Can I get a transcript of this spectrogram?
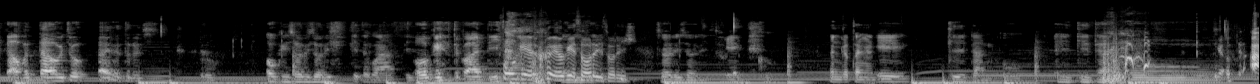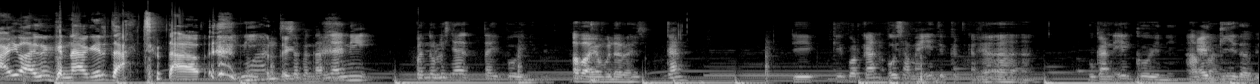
Gak tahu cuk. Ayo terus. bro Oke, sorry sorry. kita kok hati Oke, teko hati. Oke oke oke sorry sorry. Sorry sorry. ego angkat tangan E G dan O Eh, kita. Oh. ayo langsung kena gitu cacu tahu ini Manteng. sebenarnya ini penulisnya typo ini Apa yang benar, Mas? kan di keyboard kan O sama E deket kan Ya. bukan ego ini Apa? Egi tapi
